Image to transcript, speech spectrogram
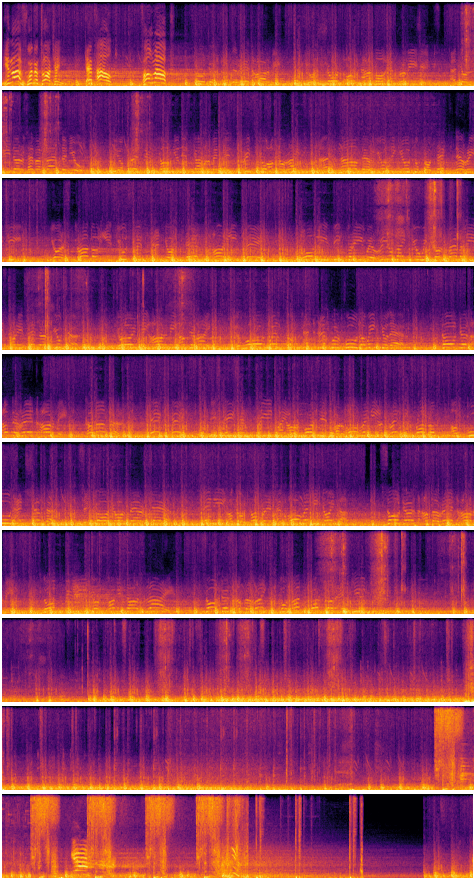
Enough with the talking. Get out. Form up. soldiers of the Red Army. You're short of ammo and provisions, and your leaders have abandoned you. The oppressive communist government has stripped you of your rights, and now they're using you to protect their regime. Your struggle is useless, and your deaths are in vain. Only victory will reunite you with your families for a better future. Join the army of the Reich. A warm welcome and ample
